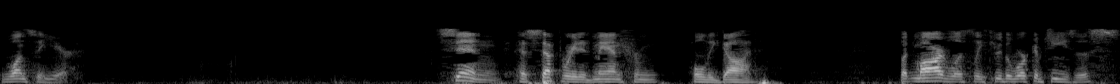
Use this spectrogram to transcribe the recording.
once a year. Sin has separated man from holy God. But marvelously, through the work of Jesus,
